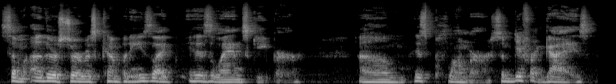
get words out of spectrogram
some other service companies like his landscaper, um, his plumber, some different guys,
